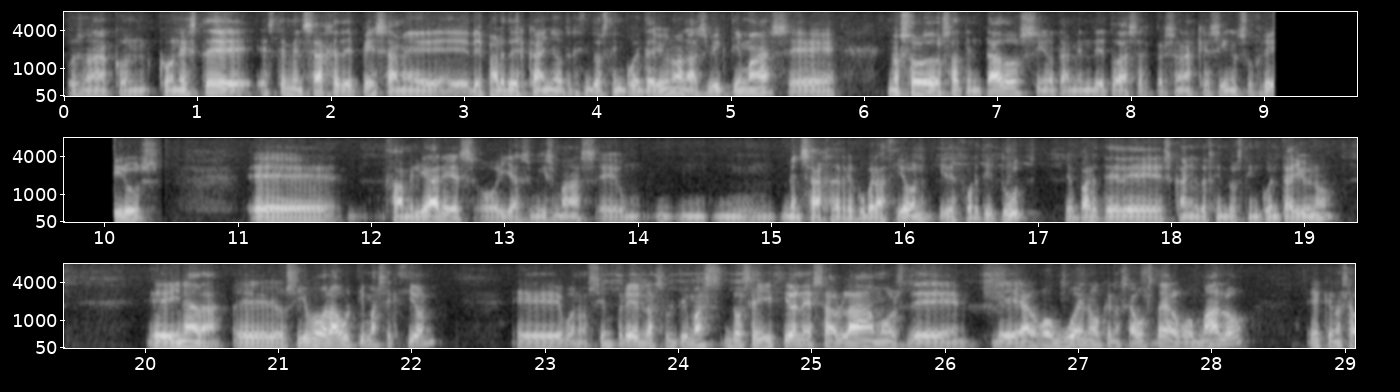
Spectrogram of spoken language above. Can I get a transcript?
Pues nada, con, con, este, este mensaje de pésame de parte de Escaño 351 a las víctimas, eh, no solo de los atentados, sino también de todas esas personas que siguen sufriendo virus, eh, familiares o ellas mismas, eh, un, mensaje de recuperación y de fortitud de parte de Escaño 351. Eh, y nada, os llevo a la última sección. Bueno, siempre en las últimas dos ediciones hablábamos de, de algo bueno que nos ha gustado y algo malo que nos ha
